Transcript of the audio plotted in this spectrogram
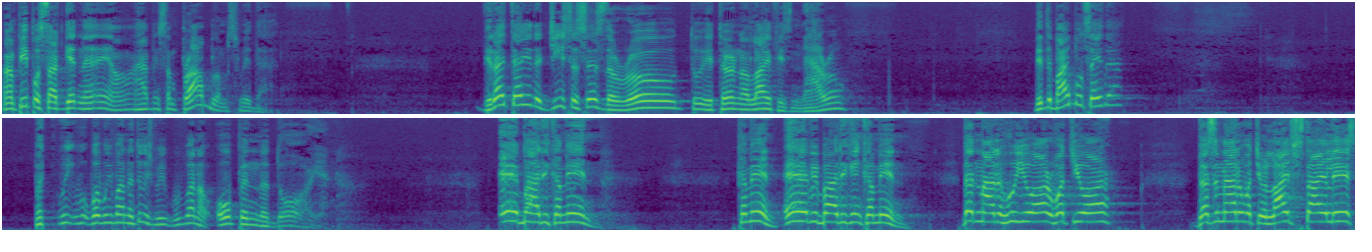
And people start getting, you know, having some problems with that. Did I tell you that Jesus says the road to eternal life is narrow? Did the Bible say that? But we, what we want to do is we, we want to open the door. You know. Everybody come in. Come in. Everybody can come in. Doesn't matter who you are, what you are. Doesn't matter what your lifestyle is.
